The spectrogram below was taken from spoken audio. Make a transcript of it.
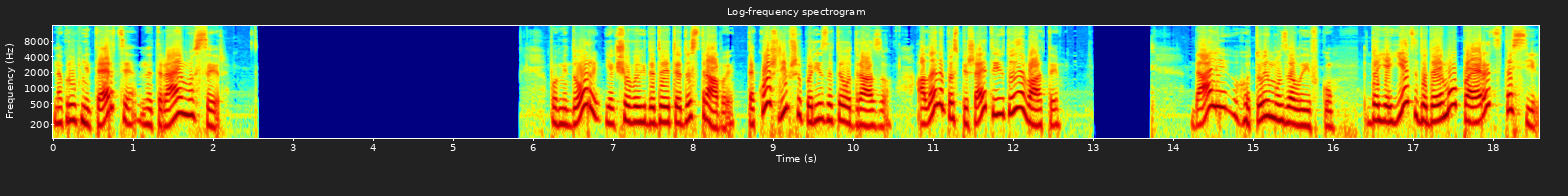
На крупній терці натираємо сир. Помідори, якщо ви їх додаєте до страви, також ліпше порізати одразу, але не поспішайте їх додавати. Далі готуємо заливку. До яєць додаємо перець та сіль,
